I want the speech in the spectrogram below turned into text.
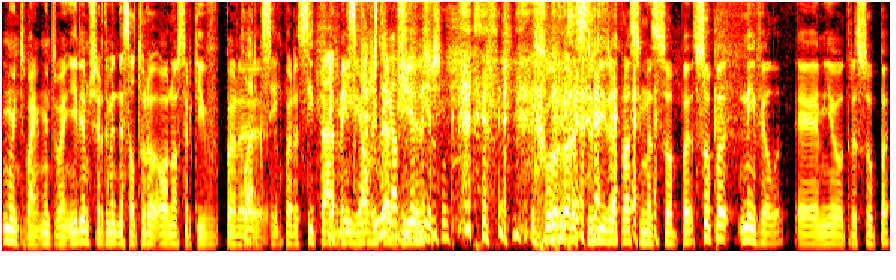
Muito bem, muito bem. Iremos certamente nessa altura ao nosso arquivo para, Claro que sim. para citar É para Miguel. Vidal Dias, Dias. sim. Vou agora servir a próxima sopa. Sopa nem vê-la, é a minha outra sopa.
